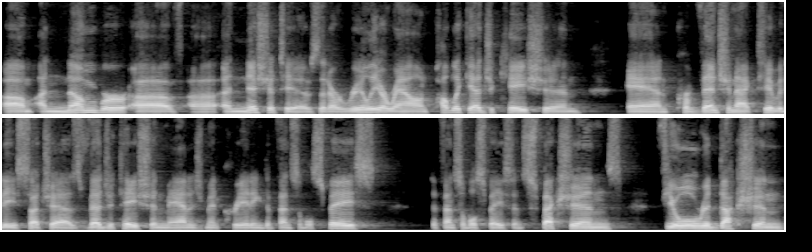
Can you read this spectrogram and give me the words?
um, a number of uh, initiatives that are really around public education and prevention activities such as vegetation management, creating defensible space, defensible space inspections, fuel reduction,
